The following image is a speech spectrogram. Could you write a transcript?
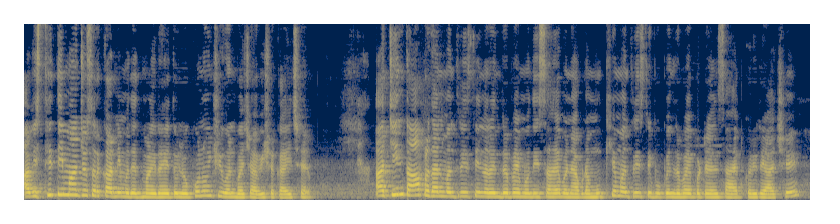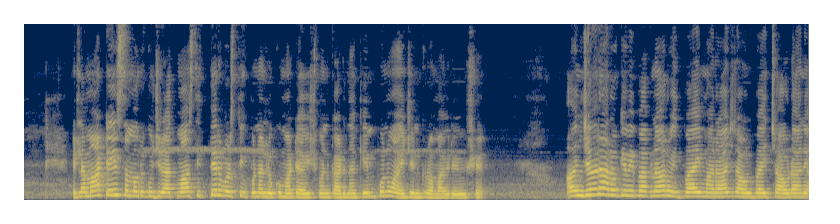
આવી સ્થિતિમાં જો સરકારની મદદ મળી રહે તો લોકોનું જીવન બચાવી શકાય છે. આ ચિંતા પ્રધાનમંત્રી શ્રી નરેન્દ્રભાઈ મોદી સાહેબ અને આપણા મુખ્યમંત્રી શ્રી ભૂપેન્દ્રભાઈ પટેલ સાહેબ કરી રહ્યા છે. એટલા માટે સમગ્ર ગુજરાતમાં સિત્તેર વર્ષથી ઉપરના લોકો માટે આયુષ્યમાન કાર્ડના કેમ્પોનું આયોજન કરવામાં આવી રહ્યું છે. અંજાર આરોગ્ય વિભાગના રોહિતભાઈ મહારાજ, રાહુલભાઈ ચાવડા અને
